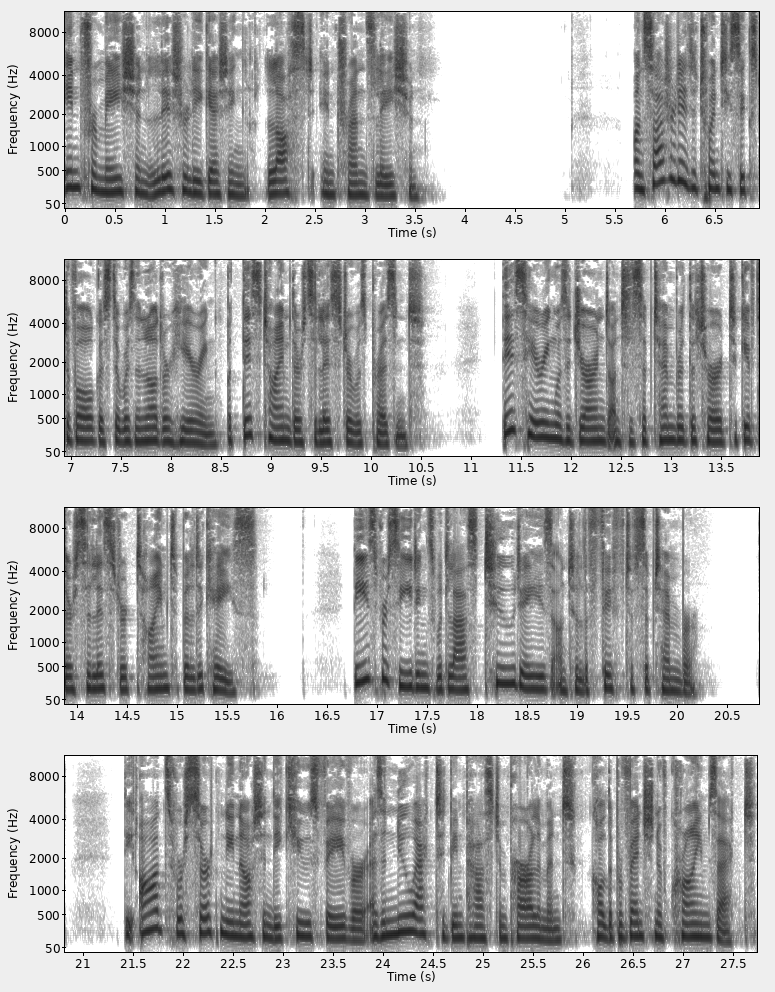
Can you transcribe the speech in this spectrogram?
information literally getting lost in translation. On Saturday, the 26th of August, there was another hearing, but this time their solicitor was present. This hearing was adjourned until September the 3rd to give their solicitor time to build a case. These proceedings would last two days until the 5th of September. The odds were certainly not in the accused's favour, as a new act had been passed in Parliament called the Prevention of Crimes Act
